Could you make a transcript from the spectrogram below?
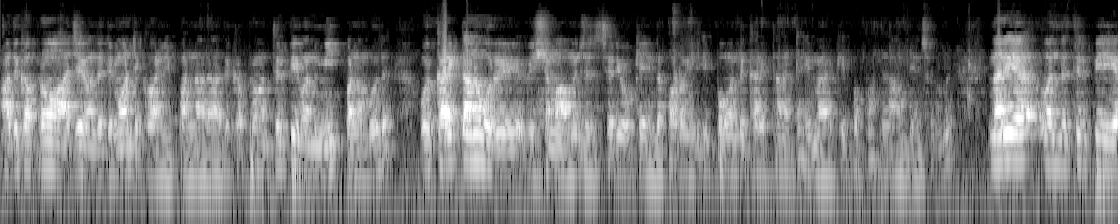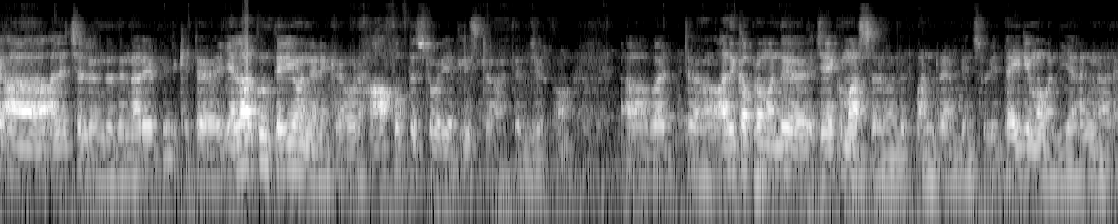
அதுக்கப்புறம் அஜய் வந்து டிமாண்டிக் காலனி பண்ணாரு. அதுக்கப்புறம் திருப்பி வந்து மீட் பண்ணும்போது ஒரு கரெக்டான ஒரு விஷயமா அமைஞ்சது. சரி ஓகே இந்த படம் இப்போ வந்து கரெக்டான டைமா இருக்கு. இப்போ பண்ணலாம் அப்படின்னு சொல்லும்போது நிறைய வந்து திருப்பி அலைச்சல் இருந்தது. நிறைய பேர்கிட்ட எல்லாருக்கும் தெரியும்னு நினைக்கிறேன். ஒரு half of the story at least தெரிஞ்சிருக்கோம். பட் அதுக்கப்புறம் வந்து ஜெயக்குமார் சார் வந்து பண்றேன் அப்படின்னு சொல்லி தைரியமா வந்து இறங்குனாரு.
